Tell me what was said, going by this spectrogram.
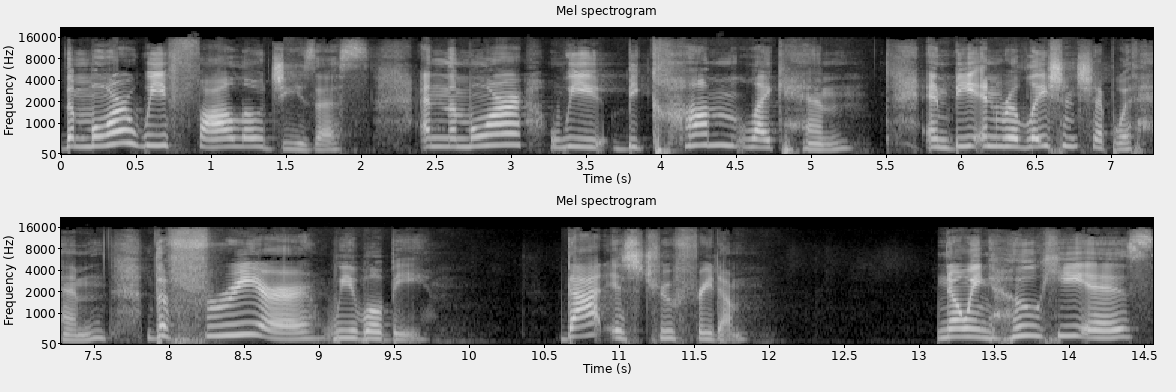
The more we follow Jesus and the more we become like him and be in relationship with him, the freer we will be. That is true freedom. Knowing who He is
